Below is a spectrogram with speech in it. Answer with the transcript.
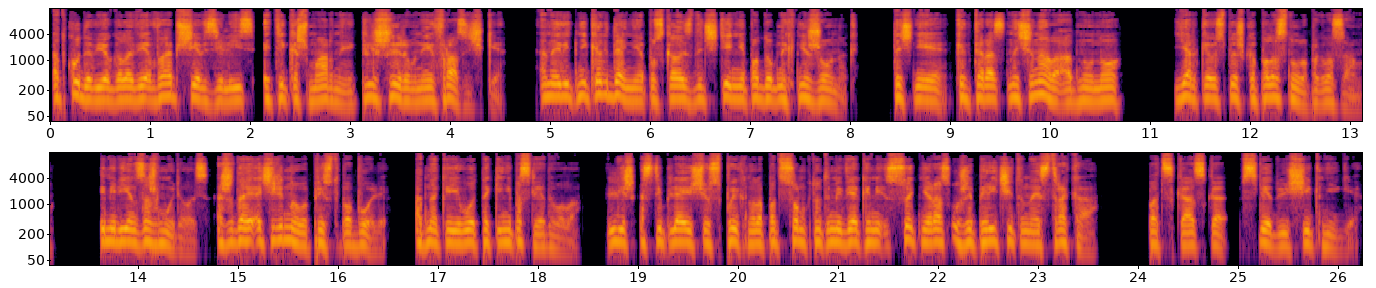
Откуда в ее голове вообще взялись эти кошмарные, клишированные фразочки? Она ведь никогда не опускалась до чтения подобных книжонок. Точнее, как-то раз начинала одну, но... Яркая вспышка полоснула по глазам. Эмильен зажмурилась, ожидая очередного приступа боли. Однако его так и не последовало. Лишь ослепляюще вспыхнула под сомкнутыми веками сотни раз уже перечитанная строка. Подсказка в следующей книге.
